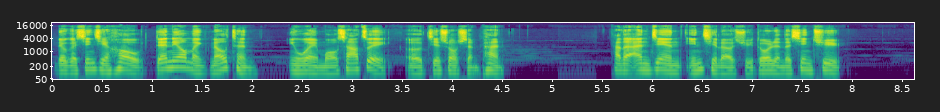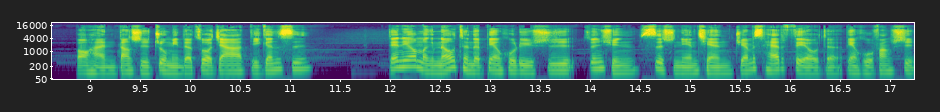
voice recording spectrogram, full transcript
六个星期后，Daniel McNaughton。因为谋杀罪而接受审判，他的案件引起了许多人的兴趣，包含当时著名的作家狄更斯。Daniel McNaughton 的辩护律师遵循四十年前 James Hetfield 的辩护方式，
